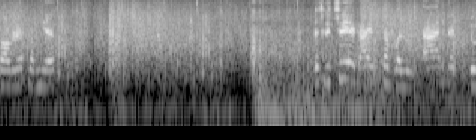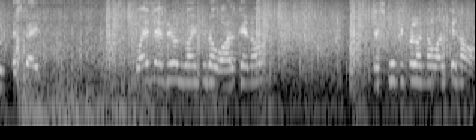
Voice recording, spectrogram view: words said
probably from here? There's literally a guy with a balloon and that dude just died. Why is everyone going to the volcano? There's two people on the volcano.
